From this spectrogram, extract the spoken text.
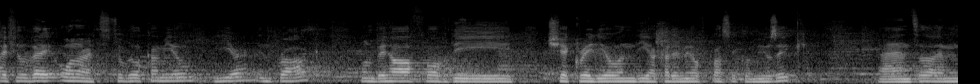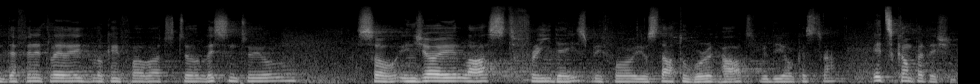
I feel very honored to welcome you here in Prague on behalf of the Czech Radio and the Academy of Classical Music. And I'm definitely looking forward to listen to you. So enjoy last three days before you start to work hard with the orchestra. It's competition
